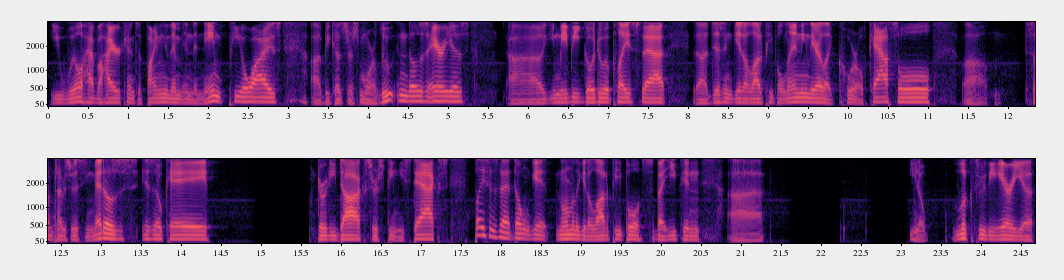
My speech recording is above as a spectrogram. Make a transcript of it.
You will have a higher chance of finding them in the named POIs uh, because there's more loot in those areas. Uh, you maybe go to a place that doesn't get a lot of people landing there, like Coral Castle. Um, sometimes Misty Meadows is okay. Dirty Docks or Steamy Stacks, places that don't get normally get a lot of people, so that you can, uh, you know, look through the area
